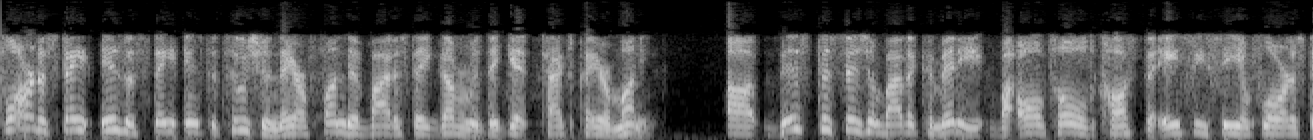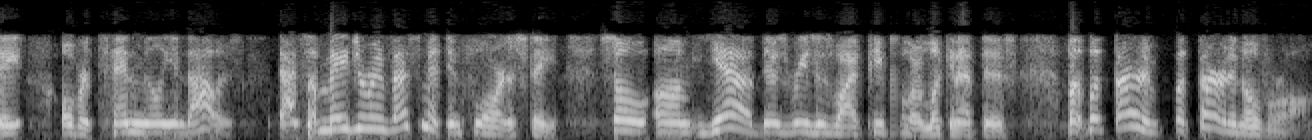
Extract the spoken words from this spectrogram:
Florida State is a state institution. They are funded by the state government. They get taxpayer money. Uh, this decision by the committee, by all told, cost the ACC and Florida State over $10 million. That's a major investment in Florida State. So, um, yeah, there's reasons why people are looking at this, but, but third, but third and overall,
